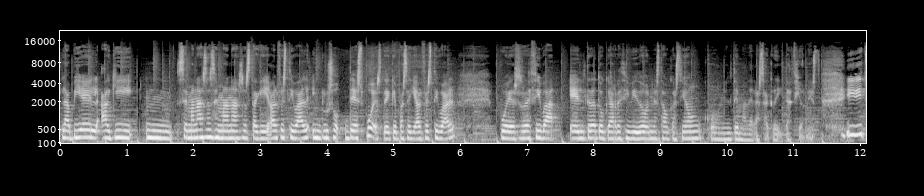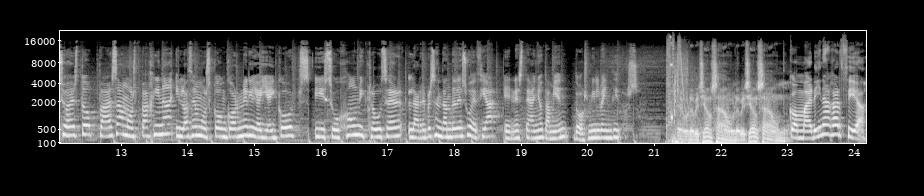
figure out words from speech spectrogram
la piel aquí mm, semanas a semanas hasta que llega al festival, incluso después de que pase ya al festival, pues reciba el trato que ha recibido en esta ocasión con el tema de las acreditaciones. Y dicho esto, pasamos página y lo hacemos con Cornelia Jacobs y su Homie Closer, la representante de Suecia en este año también 2022. Eurovisión Sound, Eurovisión Sound. Con Marina García.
